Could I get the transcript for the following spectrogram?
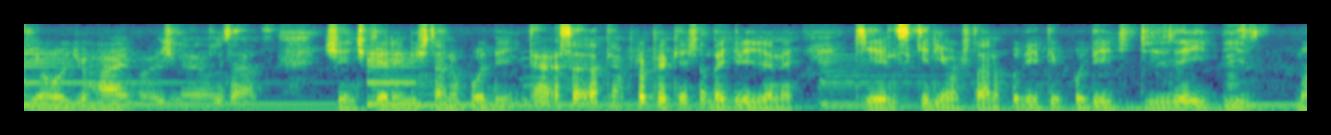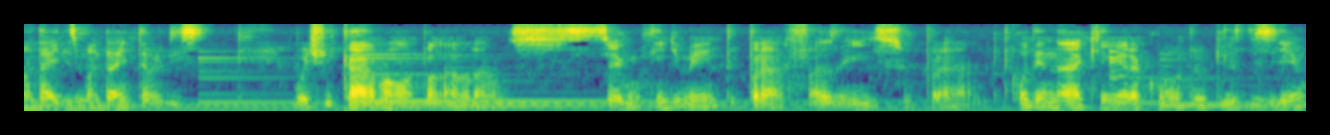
De ódio, raiva generalizados, gente querendo estar no poder. Então, essa é até a própria questão da igreja, né? Que eles queriam estar no poder, ter o poder de dizer e mandar e desmandar, então eles modificavam a palavra ao seu entendimento para fazer isso, para condenar quem era contra o que eles diziam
